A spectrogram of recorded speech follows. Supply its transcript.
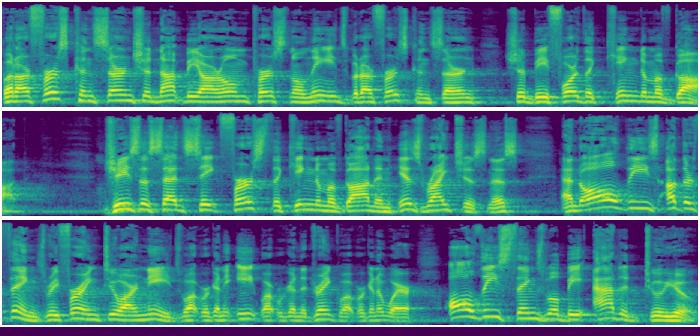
But our first concern should not be our own personal needs, but our first concern should be for the kingdom of God. Jesus said, Seek first the kingdom of God and his righteousness, and all these other things, referring to our needs, what we're going to eat, what we're going to drink, what we're going to wear, all these things will be added to you.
